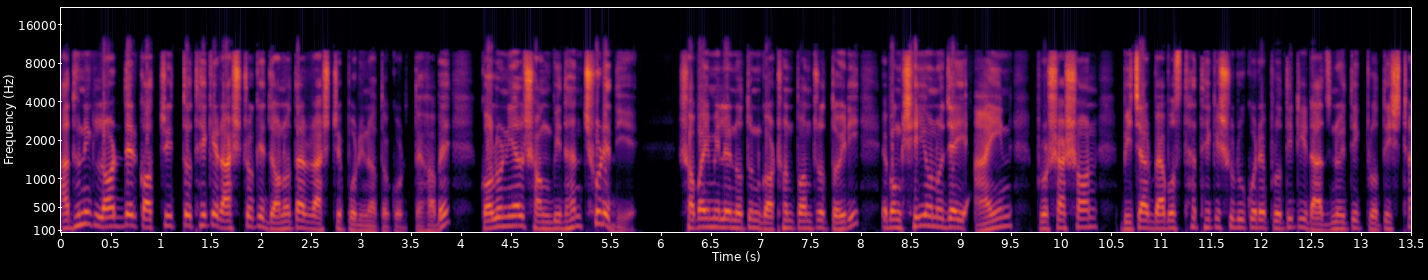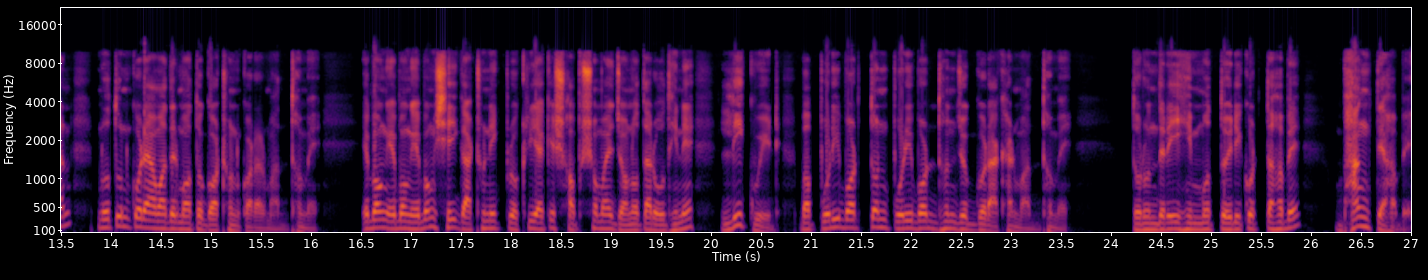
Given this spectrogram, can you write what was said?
আধুনিক লর্ডদের কর্তৃত্ব থেকে রাষ্ট্রকে জনতার রাষ্ট্রে পরিণত করতে হবে, কলোনিয়াল সংবিধান ছুড়ে দিয়ে। সবাই মিলে নতুন গঠনতন্ত্র তৈরি এবং সেই অনুযায়ী আইন, প্রশাসন, বিচার ব্যবস্থা থেকে শুরু করে প্রতিটি রাজনৈতিক প্রতিষ্ঠান নতুন করে আমাদের মতো গঠন করার মাধ্যমে। এবং এবং এবং সেই গাঠনিক প্রক্রিয়াকে সবসময় জনতার অধীনে লিকুইড বা পরিবর্তন পরিবর্ধনযোগ্য রাখার মাধ্যমে। তরুণদের এই হিম্মত তৈরি করতে হবে, ভাঙতে হবে,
